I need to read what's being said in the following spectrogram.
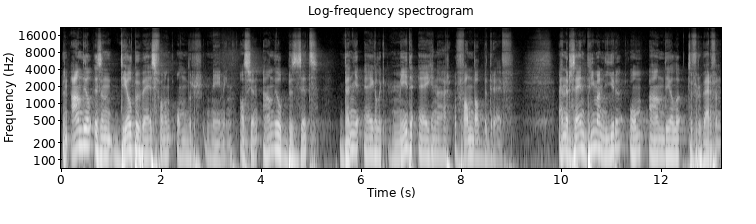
Een aandeel is een deelbewijs van een onderneming. Als je een aandeel bezit, ben je eigenlijk mede-eigenaar van dat bedrijf. En er zijn drie manieren om aandelen te verwerven.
